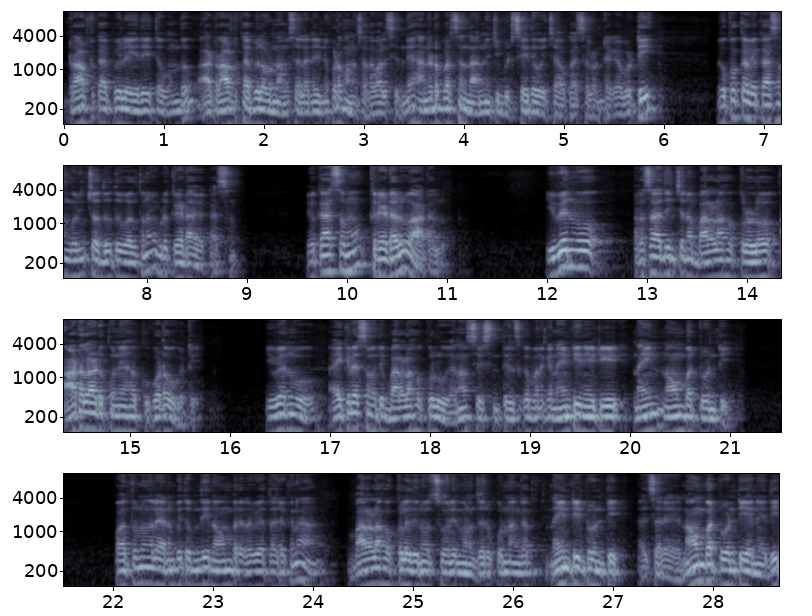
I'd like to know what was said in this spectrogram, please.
డ్రాఫ్ట్ కాపీలో ఏదైతే ఉందో ఆ డ్రాఫ్ట్ కాపీలో ఉన్న అంశాలన్నింటినీ కూడా మనం చదవాల్సిందే. హండ్రెడ్ పర్సెంట్ దాని నుంచి బిట్స్ అయితే వచ్చే అవకాశాలు ఉంటాయి కాబట్టి ఒక్కొక్క వికాసం గురించి చదువుతూ వెళ్తున్నాం. ఇప్పుడు క్రీడా వికాసం. వికాసము క్రీడలు ఆటలు. యుఎన్ఓ ప్రసాదించిన బాలల హక్కులలో ఆటలాడుకునే హక్కు కూడా ఒకటి. యుఎన్ఓ ఐక్యరాజ్య సమితి బాలల హక్కులు అనౌన్స్ చేసింది. తెలుసుగా మనకి nineteen eighty nine November twenty. పంతొమ్మిది వందల ఎనభై తొమ్మిది నవంబర్ ఇరవై తారీఖున బాలల హక్కుల దినోత్సవం అనేది మనం జరుపుకున్నాం కదా. నైన్టీన్ ట్వంటీ అది సరే నవంబర్ ట్వంటీ అనేది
